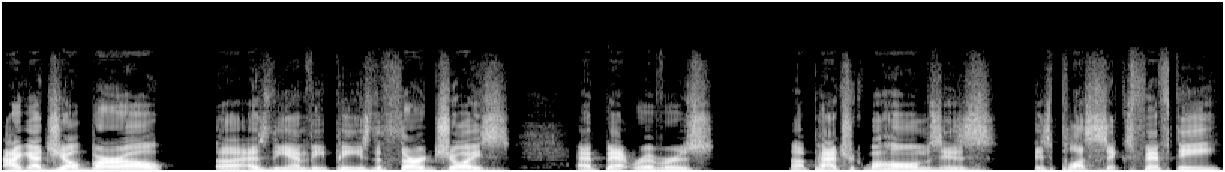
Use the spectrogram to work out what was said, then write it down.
I got Joe Burrow uh, as the MVP. He's the third choice at Bet Rivers. Uh, Patrick Mahomes is is plus six fifty.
